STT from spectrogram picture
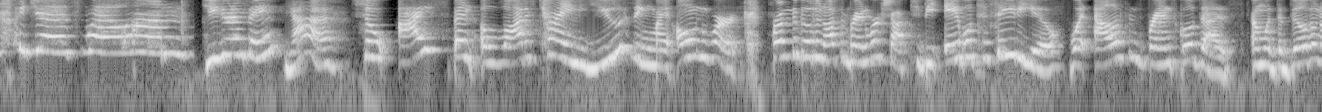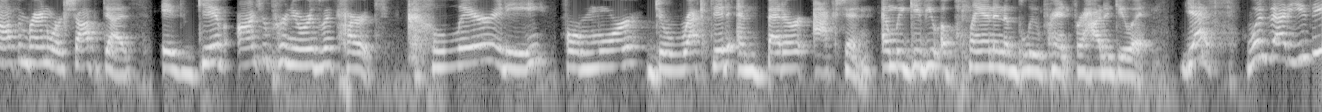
I just, well, um. Do you see what I'm saying? Yeah. So I spent a lot of time using my own work from the Build an Awesome Brand Workshop to be able to say to you what Allison's Brand School does and what the Build an Awesome Brand Workshop does is give entrepreneurs with heart clarity for more directed and better action. And we give you a plan and a blueprint for how to do it. Yes. Was that easy?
